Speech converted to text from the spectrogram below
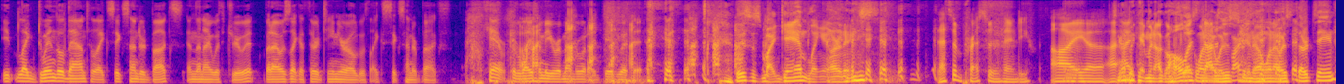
it like dwindled down to like six hundred bucks, and then I withdrew it. But I was like a thirteen year old with like six hundred bucks. Can't for the life of me remember what I did with it. this is my gambling earnings. That's impressive, Andy. I uh, I I, became an alcoholic when I was, you know, when I was 13.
